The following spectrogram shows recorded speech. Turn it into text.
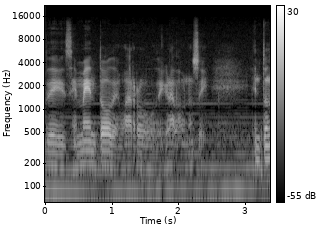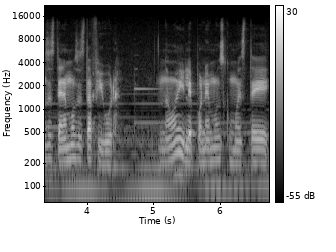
de, cemento, de barro, de grava o no sé. Entonces tenemos esta figura, ¿no? Y le ponemos como este,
